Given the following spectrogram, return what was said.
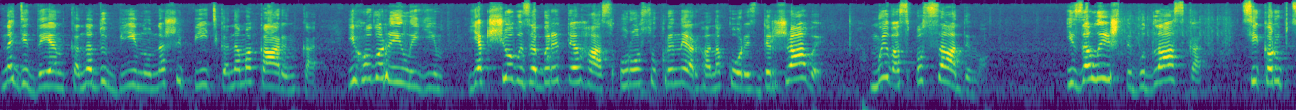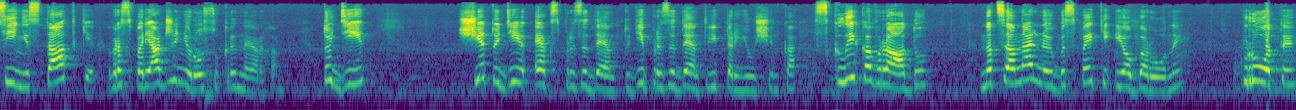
на Діденка, на Дубіну, на Шипітька, на Макаренка і говорили їм: якщо ви заберете газ у Росукренерго на користь держави, ми вас посадимо. І залиште, будь ласка, ці корупційні статки в розпорядженні Росукренерго. Тоді, ще тоді екс-президент, тоді президент Віктор Ющенка скликав Раду національної безпеки і оборони проти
